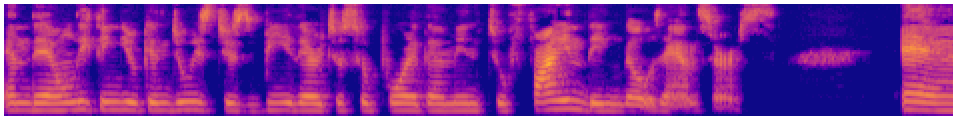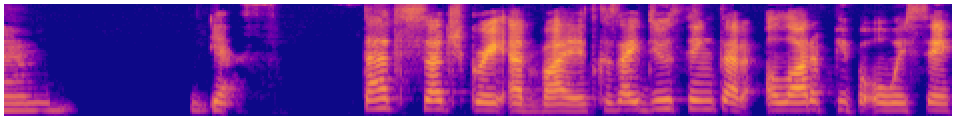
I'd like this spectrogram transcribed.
And the only thing you can do is just be there to support them into finding those answers. And yes. That's such great advice because i do think that a lot of people always say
